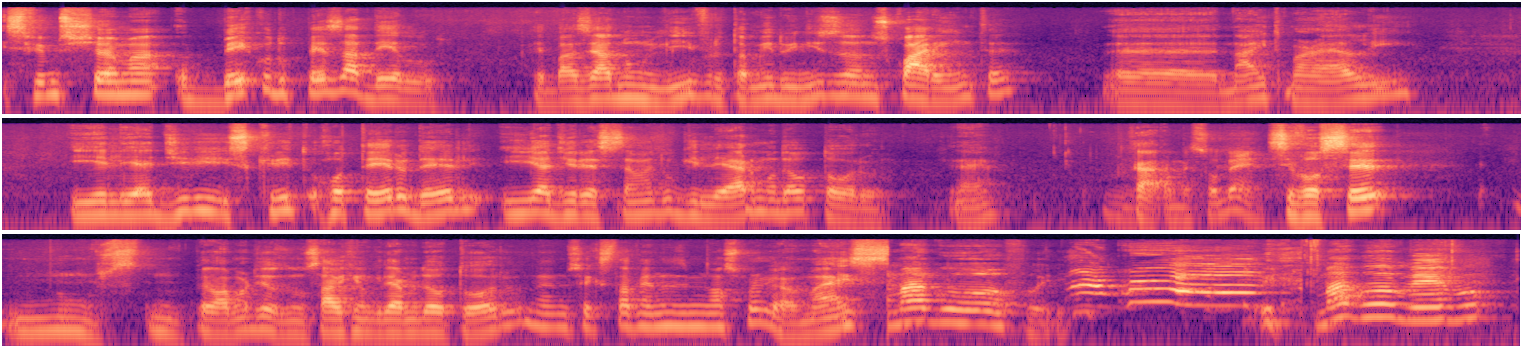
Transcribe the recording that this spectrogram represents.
esse filme se chama O Beco do Pesadelo. É baseado num livro também do início dos anos 40, é, Nightmare Alley. E ele é diri- escrito, o roteiro dele e a direção é do Guilhermo Del Toro. Né? Cara, Começou bem. se você, não- pelo amor de Deus, não sabe quem é o Guilherme Del Toro, né? não sei o que você está vendo no nosso programa, mas Magoou, foi. Magoou mesmo.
